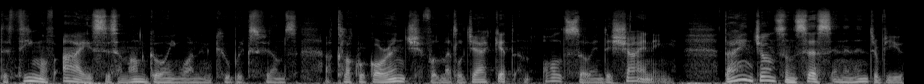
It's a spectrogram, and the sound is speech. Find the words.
The theme of ice is an ongoing one in Kubrick's films A Clockwork Orange, Full Metal Jacket, and also in The Shining. Diane Johnson says in an interview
